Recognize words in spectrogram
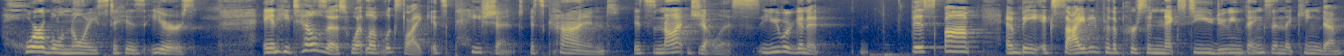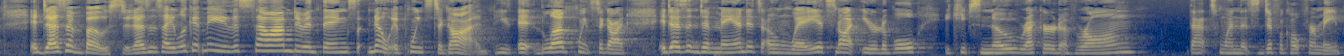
horrible noise to his ears. And he tells us what love looks like it's patient, it's kind, it's not jealous. You are going to fist bump and be excited for the person next to you doing things in the kingdom. It doesn't boast. It doesn't say, "Look at me. This is how I'm doing things." No, it points to God. He, it, love points to God. It doesn't demand its own way. It's not irritable. It keeps no record of wrong. That's one that's difficult for me.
